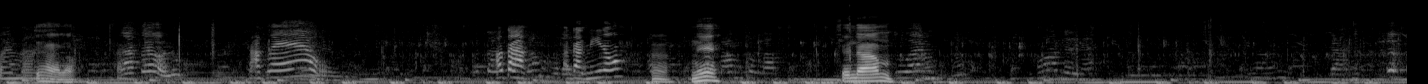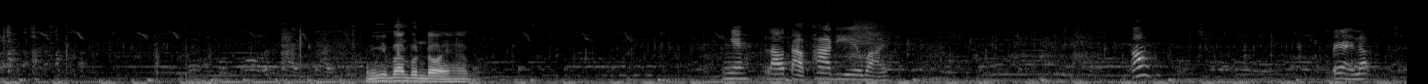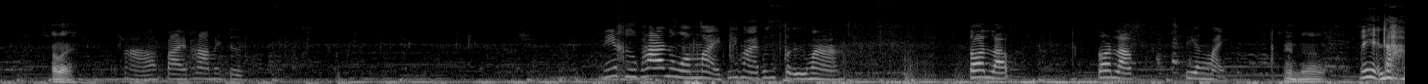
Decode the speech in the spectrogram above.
บ้านบ้านจะหายเหรอตักแล้ว เอาตักเอาตักนี้เนาะอ่านี่เชิญดำอันนี้บ้านบนดอยครับไงเราตากผ้า DIY เอ้าไปไหนละอะไร หาปลายผ้าไม่เจอ นี่คือผ้านวมใหม่ที่ไม้เพิ่งซื้อมา ต้อนรับ ต้อนรับเตียงใหม่ ไม่เห็นหน้าหรอไม่เห็นนะ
